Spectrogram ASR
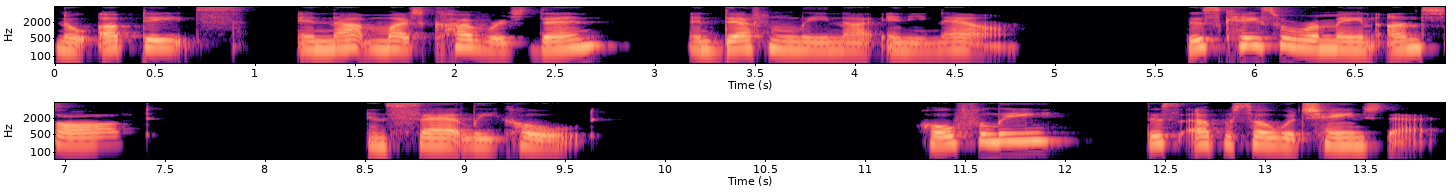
No updates, and not much coverage then, and definitely not any now. This case will remain unsolved and sadly cold. Hopefully, this episode would change that.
